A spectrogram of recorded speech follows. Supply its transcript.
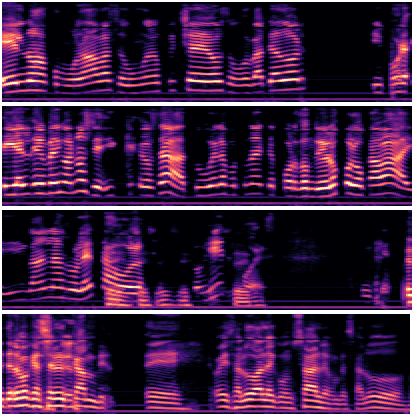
él nos acomodaba según los picheos, según el bateador, y por y él, él me dijo anoche, y que- o sea, tuve la fortuna de que por donde yo los colocaba, ahí iban las ruletas Sí, o sí, los, sí, sí. los hits, sí. pues. Así que, Eh, tenemos que hacer el cambio. Eh, oye, saludo a Ale González, hombre, saludo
